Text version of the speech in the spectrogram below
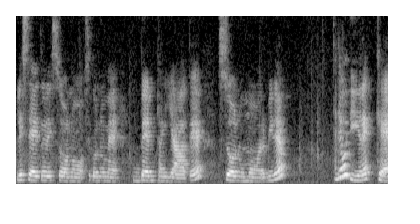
le setole sono secondo me ben tagliate, sono morbide Devo dire che,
